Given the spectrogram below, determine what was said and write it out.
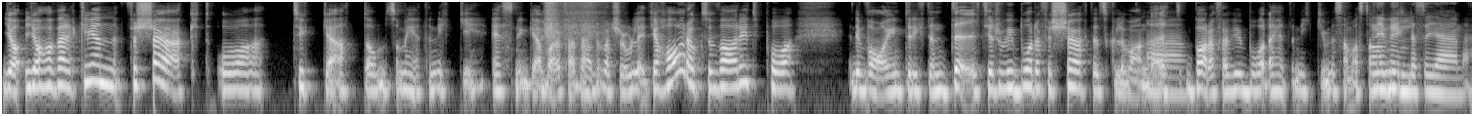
jag, jag har verkligen försökt att tycka att de som heter Nicky är snygga bara för att det hade varit roligt. Jag har också varit på, det var ju inte riktigt en dejt, jag tror vi båda försökte att det skulle vara en Ah. dejt. Bara för att vi båda heter Nicky med samma Ni stavning. ville så gärna.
